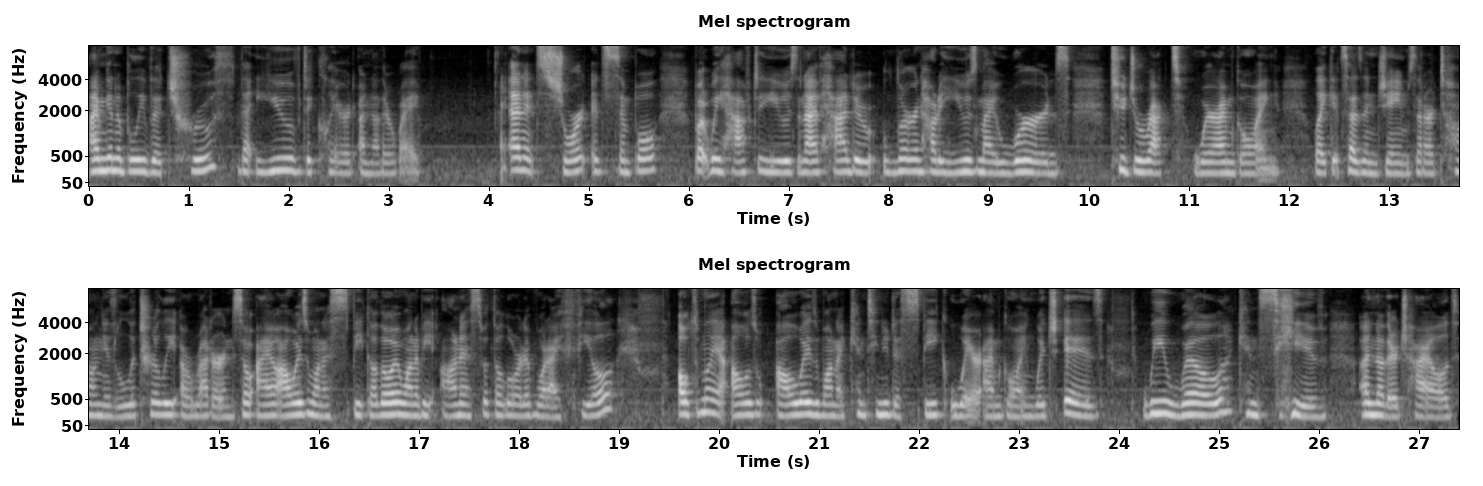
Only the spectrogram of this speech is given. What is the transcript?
I'm going to believe the truth that you've declared another way. And it's short, it's simple, but we have to use, and I've had to learn how to use my words to direct where I'm going. Like it says in James, that our tongue is literally a rudder. And so I always want to speak, although I want to be honest with the Lord of what I feel. Ultimately, I always, always want to continue to speak where I'm going, which is we will conceive another child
